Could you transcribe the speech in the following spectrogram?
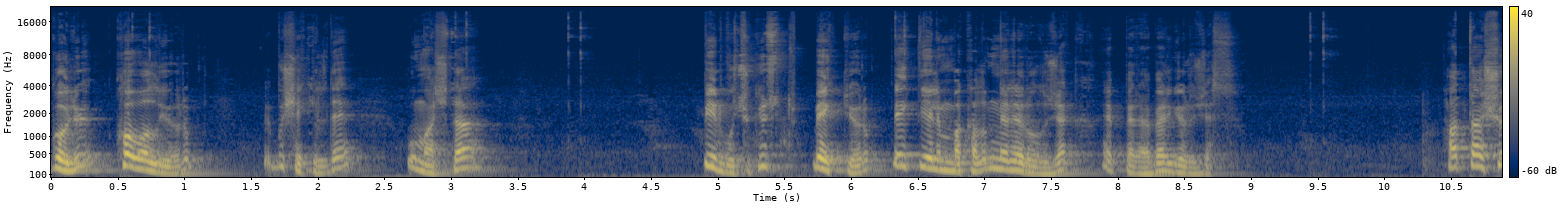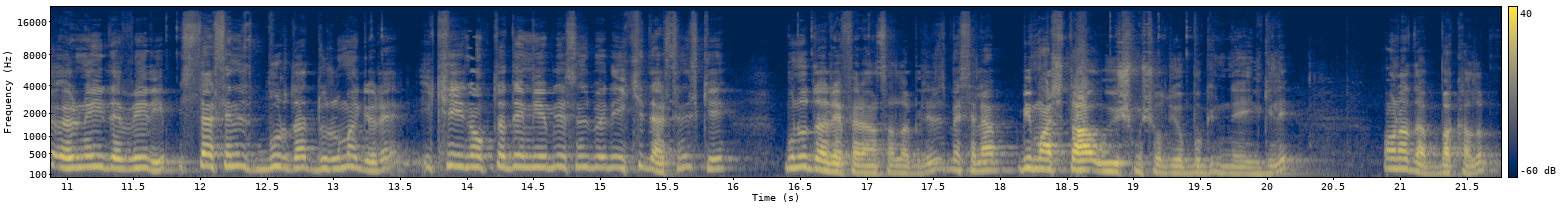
golü kovalıyorum. Ve bu şekilde bu maçta bir buçuk üst bekliyorum. Bekleyelim bakalım neler olacak. Hep beraber göreceğiz. Hatta şu örneği de vereyim. İsterseniz burada duruma göre 2 nokta demeyebilirsiniz. Böyle 2 dersiniz ki bunu da referans alabiliriz. Mesela bir maç daha uyuşmuş oluyor bugünle ilgili. Ona da bakalım.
